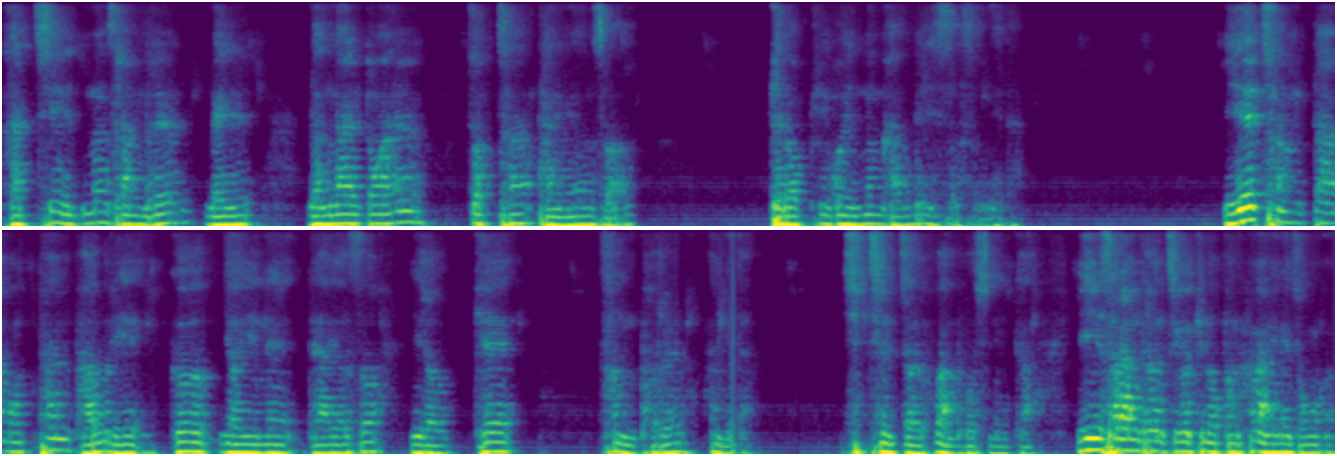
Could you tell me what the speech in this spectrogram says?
같이 있는 사람들을 매일 몇 날 동안을 쫓아다니면서 괴롭히고 있는 가운데 있었습니다. 이에 참다 못한 바울이 그 여인에 대하여서 이렇게 선포를 합니다. 17절 후반부 보시니까 이 사람들은 지극히 높은 하나님의 종을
